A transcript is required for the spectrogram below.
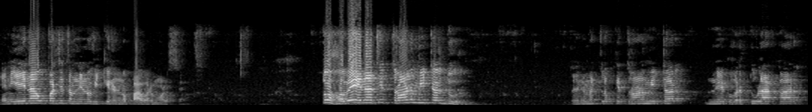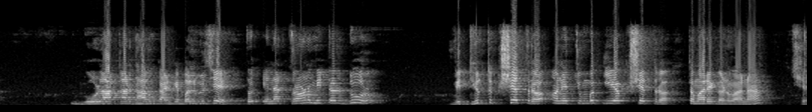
એની એના ઉપરથી તમને એનો વિકિરણનો પાવર મળશે. તો હવે એનાથી ત્રણ મીટર દૂર. તો એને મતલબ કે ત્રણ મીટર એક વર્તુળાકાર, ગોળાકાર ધારું, કારણ કે બલ્બ છે, તો એના ત્રણ મીટર દૂર વિદ્યુત ક્ષેત્ર અને ચુંબકીય ક્ષેત્ર તમારે ગણવાના છે.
